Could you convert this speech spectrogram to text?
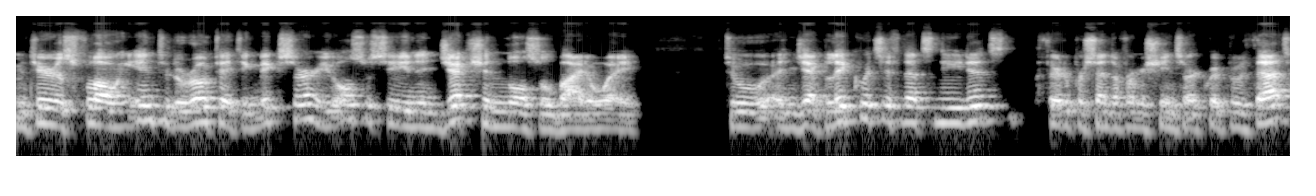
materials flowing into the rotating mixer. You also see an injection nozzle, by the way, to inject liquids if that's needed. 30% of our machines are equipped with that.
